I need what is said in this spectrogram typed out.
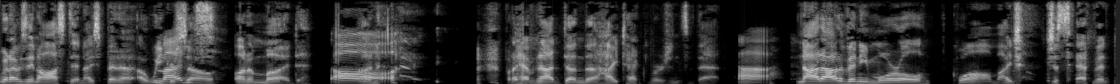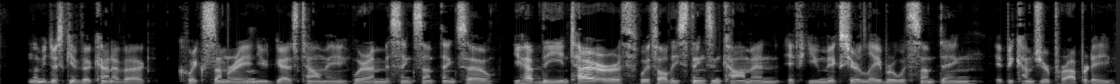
when I was in Austin, I spent a, a week Muds? or so on a mud. Oh. On, but I have not done the high tech versions of that. Ah. Not out of any moral qualm. I just haven't. Let me just give a kind of a quick summary and mm-hmm. you guys tell me where I'm missing something. So you have the entire earth with all these things in common. If you mix your labor with something, it becomes your property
